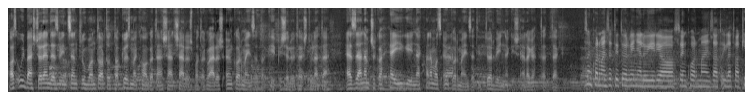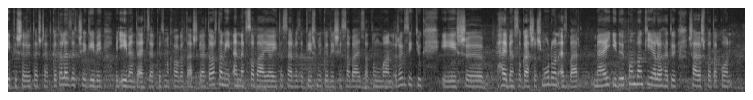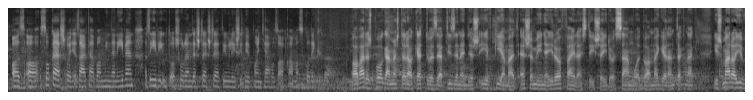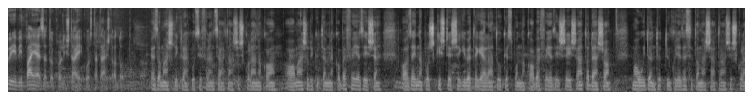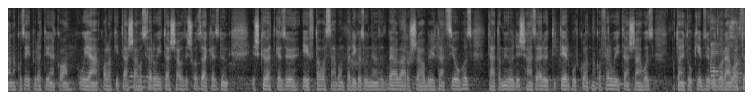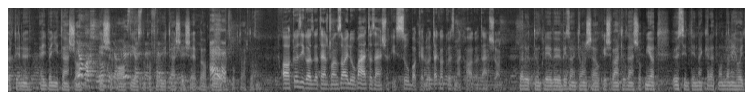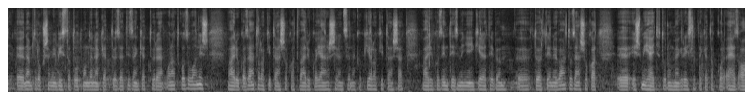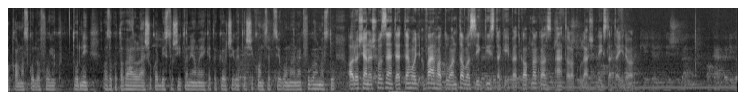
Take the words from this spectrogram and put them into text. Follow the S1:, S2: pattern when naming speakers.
S1: Az Újbástya rendezvénycentrumban tartotta közmeghallgatását Sárospatak város önkormányzata képviselőtestülete. Ezzel nem csak a helyi igénynek, hanem az önkormányzati törvénynek is eleget tettek.
S2: Az önkormányzati törvény előírja az önkormányzat, illetve a képviselőtestet kötelezettségévé, hogy évente egyszer közmeghallgatást kell tartani. Ennek szabályait a szervezeti és működési szabályzatunkban rögzítjük, és helyben szokásos módon, ez bár mely időpontban kijelölhető, Sárospatakon az a szokás, hogy ez általában minden éven az évi utolsó rendes testületi ülés időpontjához alkalmazkodik.
S1: A város polgármestere a 2011-es év kiemelt eseményeiről, fejlesztéseiről számolt be a megjelenteknek, és már a jövő évi pályázatokról is tájékoztatást adott.
S3: Ez a második Rákóczi Ferenc általános iskolának a, a második ütemnek a befejezése, az egynapos kistérségi betegellátóközpontnak a befejezése és átadása. Ma úgy döntöttünk, hogy az Esze Tamás általános iskolának az épületének a újjá alakításához, felújításához is hozzákezdünk, és következő év tavaszában pedig az úgynevezett belváros rehabilitációhoz, tehát a művöldés háza előtti térburkolatnak a felújításához, a tanítóképző udvarával történő egybenyitása és a piacnak a felújítása és ebbe a projektbe fog tartozni.
S1: A közigazgatásban zajló változások is szóba kerültek a közmeghallgatáson.
S3: Előttünk lévő bizonytalanságok és változások miatt őszintén meg kellett mondani, hogy nem tudok semmi biztatót mondani a 2012-re vonatkozóan is. Várjuk az átalakításokat, várjuk a járási rendszernek a kialakítását, várjuk az intézményeink életében történő változásokat, és mihelyt tudunk meg részleteket, akkor ehhez alkalmazkodva fogjuk tudni azokat a vállalásokat biztosítani, amelyeket a költségvetési koncepcióban már megfogalmaztuk.
S1: Arros János hozzátette, hogy várhatóan tavaszig tiszta képet kapnak az átalakulás részleteiről.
